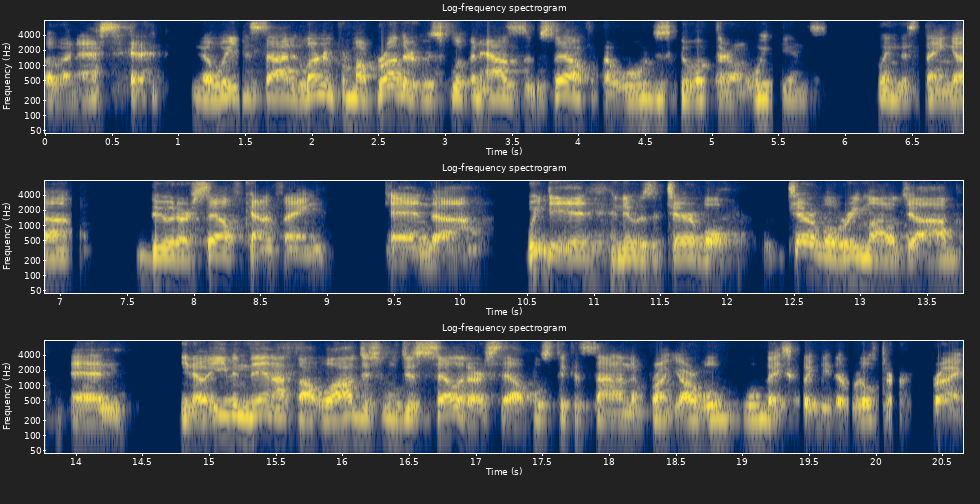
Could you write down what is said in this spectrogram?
of an asset. You know, we decided learning from my brother who was flipping houses himself. I thought, well, we'll just go up there on the weekends, clean this thing up, do it ourselves, kind of thing. And uh, we did, and it was a terrible, terrible remodel job. And you know, even then I thought, well, I'll just we'll just sell it ourselves. We'll stick a sign in the front yard. We'll we'll basically be the realtor, right?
